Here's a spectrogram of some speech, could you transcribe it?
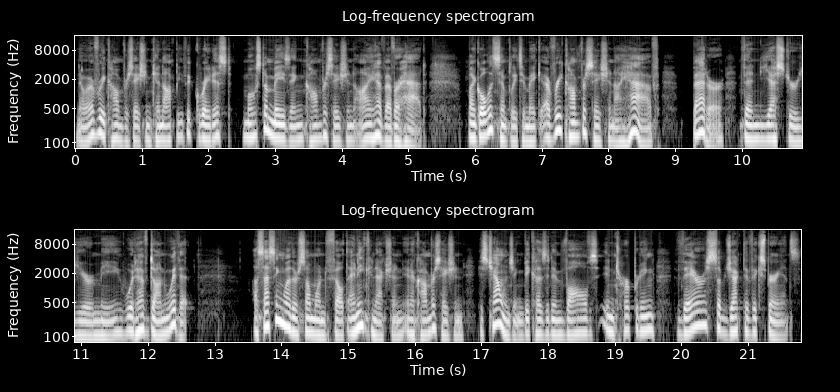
Now, every conversation cannot be the greatest, most amazing conversation I have ever had. My goal is simply to make every conversation I have better than yesteryear me would have done with it. Assessing whether someone felt any connection in a conversation is challenging because it involves interpreting their subjective experience.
